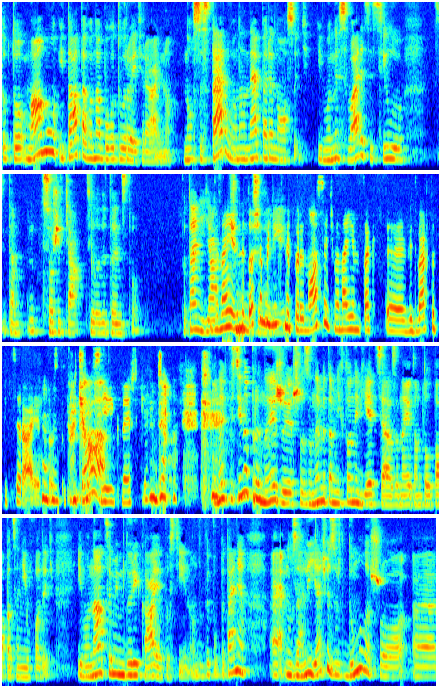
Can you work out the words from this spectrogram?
Тобто маму і тата вона боготворить реально, але сестер вона не переносить. І вони сваряться цілу там все життя, ціле дитинство. Питання, як вона чому не то, щоб взагалі? їх не переносить, вона їм так е, відверто підсирає просто протягом всієї книжки. Вона їх постійно принижує, що за ними там ніхто не в'ється, а за нею там толпа пацанів ходить. І вона цим їм дорікає постійно. Ну, типу, питання, е, ну, взагалі, я щось завжди думала, що е,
